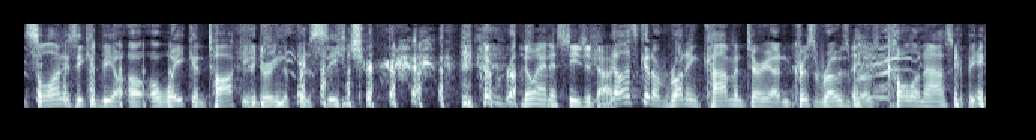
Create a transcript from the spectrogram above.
so long as he can be a, a, awake and talking during the procedure. no anesthesia, doc. Now let's get a running commentary on Chris Rosebrough's colonoscopy.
